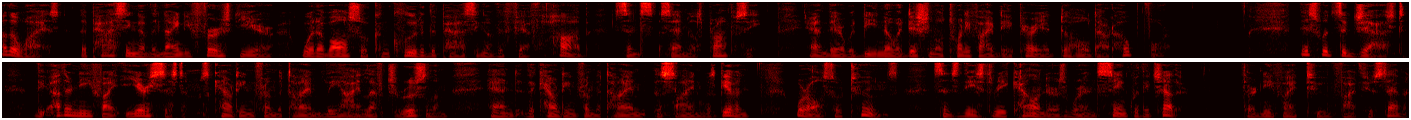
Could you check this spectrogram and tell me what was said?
Otherwise, the passing of the 91st year would have also concluded the passing of the fifth Hab since Samuel's prophecy, and there would be no additional 25-day period to hold out hope for. This would suggest the other Nephite year systems, counting from the time Lehi left Jerusalem and the counting from the time the sign was given, were also tuns, since these three calendars were in sync with each other. 3 Nephi 2, 5-7.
